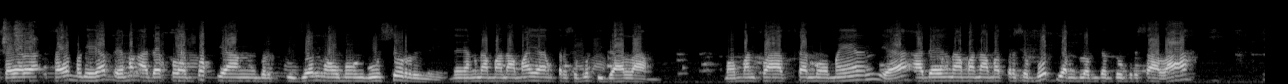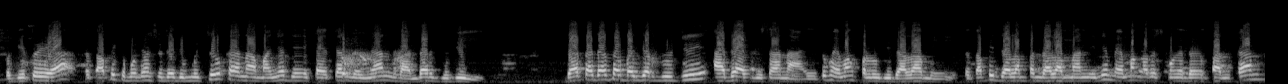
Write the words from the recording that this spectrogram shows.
saya saya melihat memang ada kelompok yang bertujuan mau menggusur ini, yang nama-nama yang tersebut di dalam memanfaatkan momen ya ada yang nama-nama tersebut yang belum tentu bersalah begitu ya. Tetapi kemudian sudah dimunculkan namanya dikaitkan dengan bandar judi. Data-data bandar judi ada di sana, itu memang perlu didalami. Tetapi dalam pendalaman ini memang harus mengedepankan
